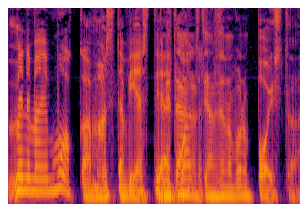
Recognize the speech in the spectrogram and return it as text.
menemään ja muokkaamaan sitä viestiä. Niin tähän astihan sen on voinut poistaa.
